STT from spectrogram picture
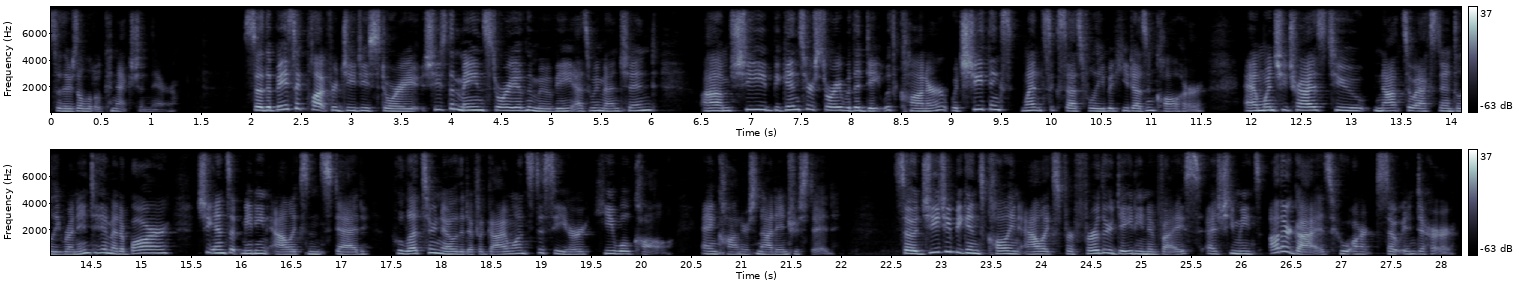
So there's a little connection there. So, the basic plot for Gigi's story she's the main story of the movie, as we mentioned. Um, she begins her story with a date with Connor, which she thinks went successfully, but he doesn't call her. And when she tries to not so accidentally run into him at a bar, she ends up meeting Alex instead, who lets her know that if a guy wants to see her, he will call, and Connor's not interested. So Gigi begins calling Alex for further dating advice as she meets other guys who aren't so into her.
